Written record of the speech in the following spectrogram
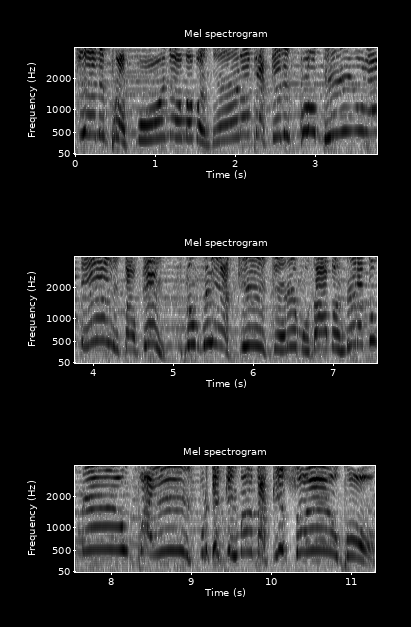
que ele proponha uma bandeira para aquele clubinho lá dele, tá ok? Não vem aqui querer mudar a bandeira do meu país, porque quem manda aqui sou eu, pô!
